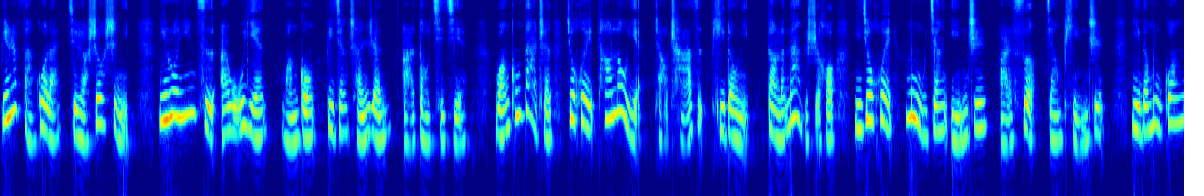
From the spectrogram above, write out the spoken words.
别人反过来就要收拾你。你若因此而无言，王公必将成人而斗其节，王公大臣就会掏漏眼找茬子批斗你。到了那个时候，你就会目将迎之，而色将平之，你的目光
